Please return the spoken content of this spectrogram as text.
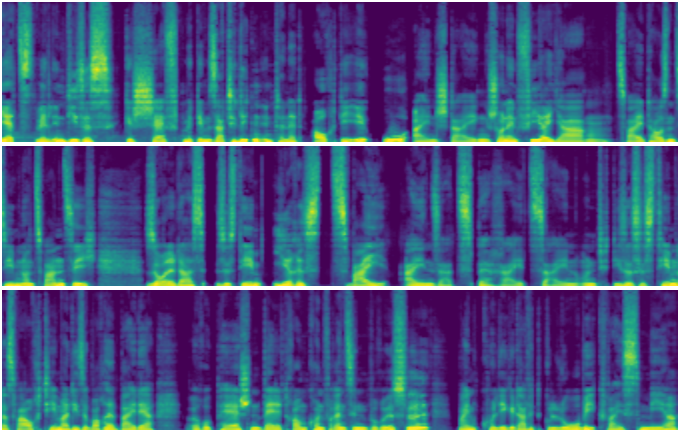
Jetzt will in dieses Geschäft mit dem Satelliteninternet auch die EU einsteigen. Schon in vier Jahren, 2027, soll das System Iris 2 einsatzbereit sein. Und dieses System, das war auch Thema diese Woche bei der Europäischen Weltraumkonferenz in Brüssel. Mein Kollege David Globig weiß mehr.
